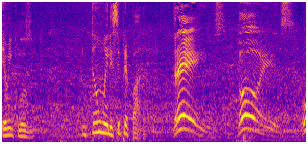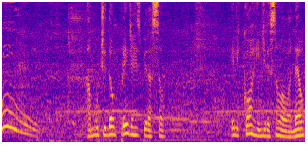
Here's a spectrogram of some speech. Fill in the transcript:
eu incluso. Então ele se prepara. Três, dois, um. A multidão prende a respiração. Ele corre em direção ao anel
